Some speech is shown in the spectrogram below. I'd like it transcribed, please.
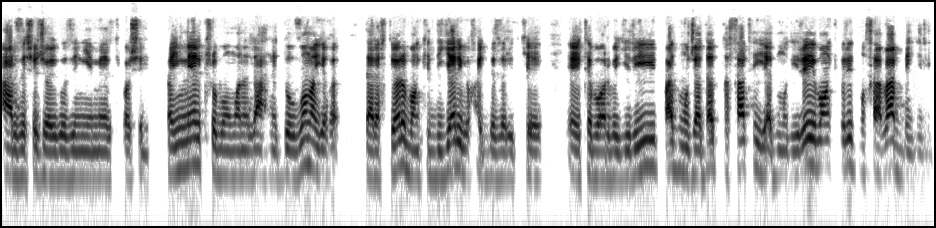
ارزش جایگزینی ملک باشه و این ملک رو به عنوان رهن دوم اگه در اختیار بانک دیگری بخواید بذارید که اعتبار بگیرید بعد مجدد تا سطح ید مدیره بانک برید مصوب بگیرید.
